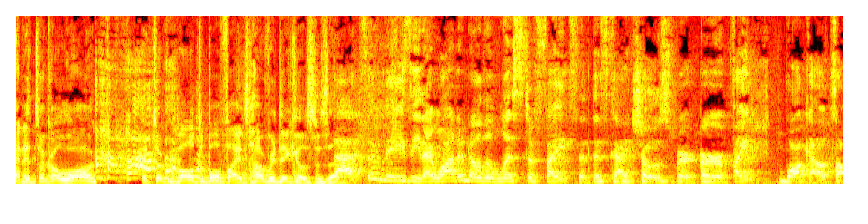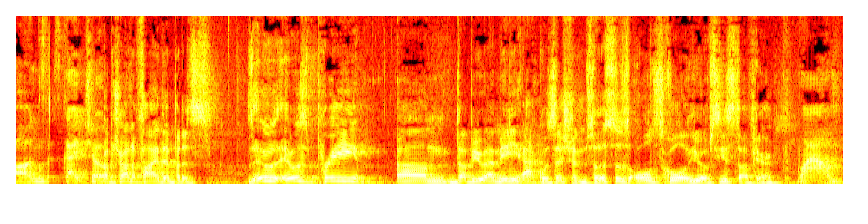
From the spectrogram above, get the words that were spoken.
And it took a long. it took multiple fights. How ridiculous is that? That's amazing. I want to know the list of fights that this guy chose for, or fight walkout songs this guy chose. I'm trying to find it, but it's it was, it was pre um, WME acquisition, so this is old school UFC stuff here. Wow.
